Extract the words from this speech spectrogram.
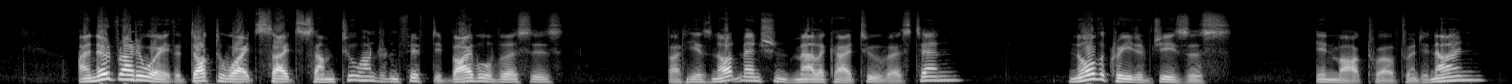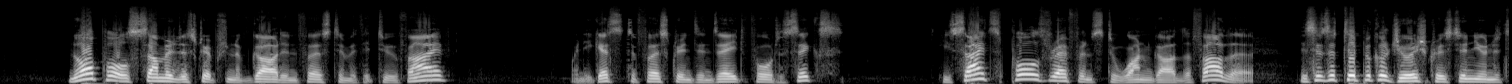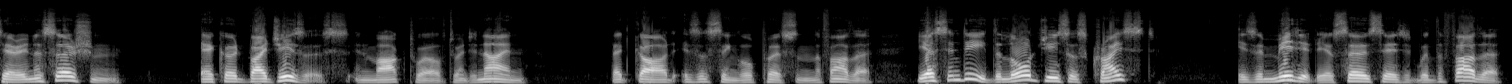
I note right away that Dr. White cites some 250 Bible verses, but he has not mentioned Malachi 2, verse 10, nor the Creed of Jesus in Mark 12:29, nor Paul's summary description of God in 1 Timothy 2, 5. When he gets to 1 Corinthians 8 4 to 6, he cites Paul's reference to one God the Father. This is a typical Jewish Christian Unitarian assertion, echoed by Jesus in Mark 12:29, that God is a single person, the Father. Yes, indeed, the Lord Jesus Christ is immediately associated with the Father.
